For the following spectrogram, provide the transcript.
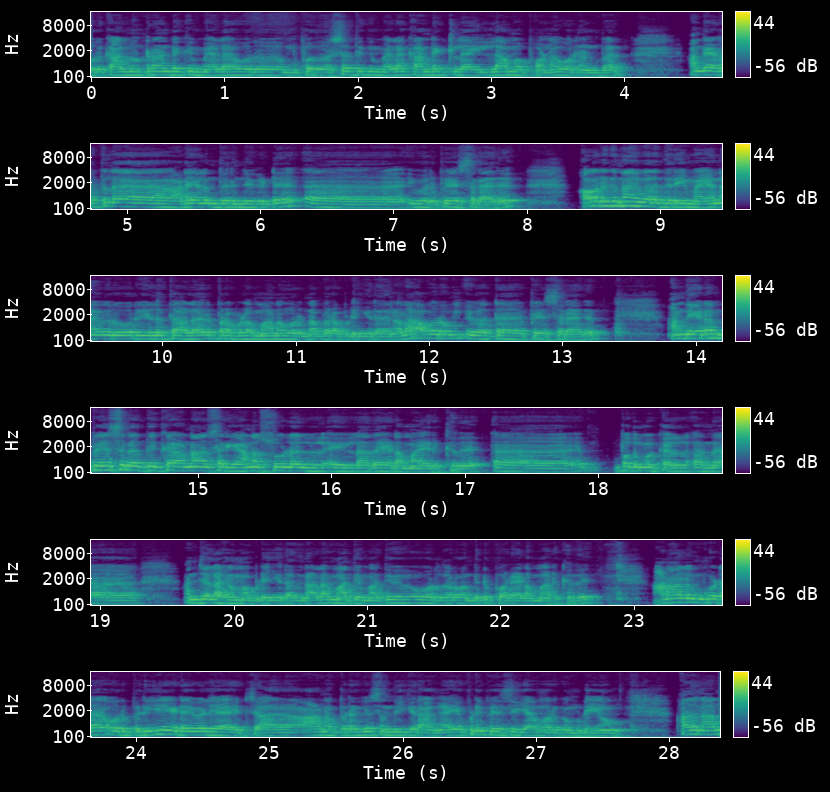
ஒரு கால் நூற்றாண்டுக்கு மேலே ஒரு முப்பது வருஷத்துக்கு மேலே காண்டாக்டில் இல்லாமல் போன ஒரு நண்பர். அந்த இடத்துல அடையாளம் தெரிஞ்சுக்கிட்டு இவர் பேசுகிறாரு அவருக்கு தான் இவரை தெரியுமா. ஏன்னா இவர் ஒரு எழுத்தாளர் பிரபலமான ஒரு நபர் அப்படிங்கிறதுனால அவரும் இவர்கிட்ட பேசுகிறாரு அந்த இடம் பேசுகிறதுக்கான சரியான சூழல் இல்லாத இடமா இருக்குது. பொதுமக்கள் அந்த அஞ்சலகம் அப்படிங்கிறதுனால மாற்றி மாற்றி ஒருத்தர் வந்துட்டு போகிற இடமா இருக்குது. ஆனாலும் கூட ஒரு பெரிய இடைவெளி ஆயிடுச்சு. ஆன பிறகு சந்திக்கிறாங்க. எப்படி பேசிக்காமல் இருக்க முடியும்? அதனால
